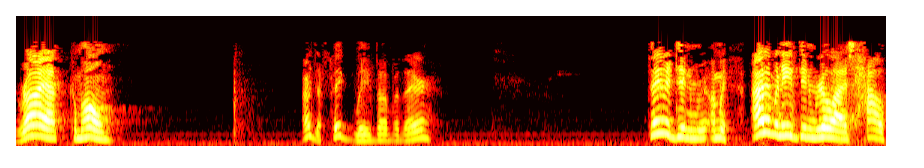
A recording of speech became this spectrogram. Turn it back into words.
Uriah, come home. There's a fig leaf over there. David didn't, I mean, Adam and Eve didn't realize how,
